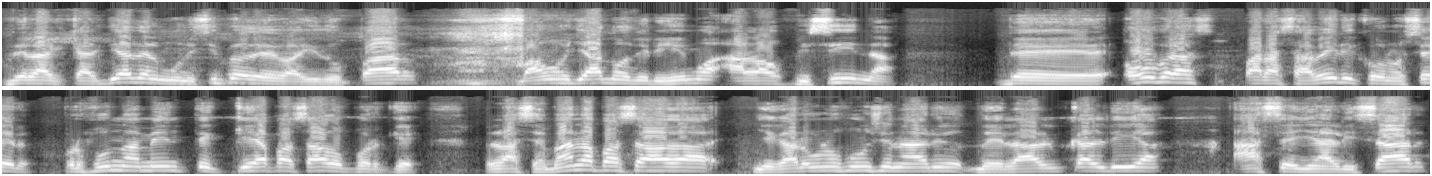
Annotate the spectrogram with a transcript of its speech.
de la alcaldía del municipio de Valledupar. Vamos ya, nos dirigimos a la oficina de obras para saber y conocer profundamente qué ha pasado, porque la semana pasada llegaron unos funcionarios de la alcaldía a señalizar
